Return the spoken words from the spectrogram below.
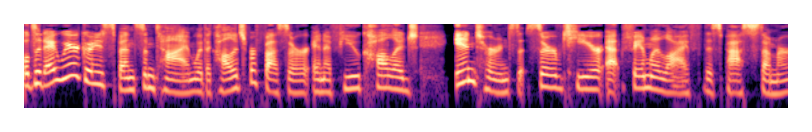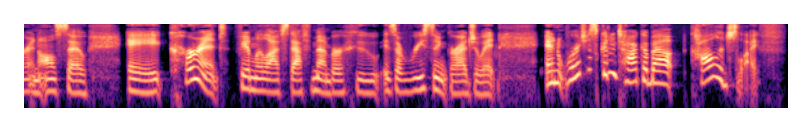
Well, today we are going to spend some time with a college professor and a few college interns that served here at Family Life this past summer, and also a current Family Life staff member who is a recent graduate. And we're just going to talk about college life.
